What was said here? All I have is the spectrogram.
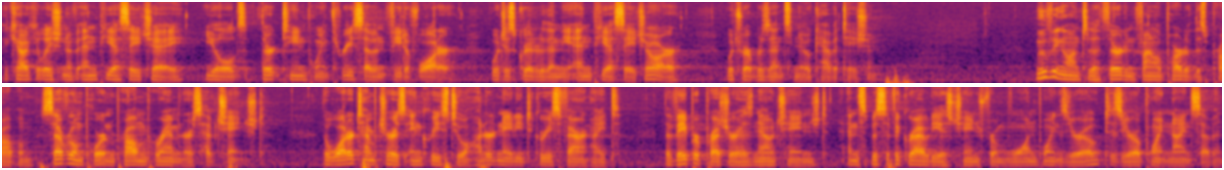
The calculation of NPSHA yields 13.37 feet of water, which is greater than the NPSHR, which represents no cavitation. Moving on to the third and final part of this problem, several important problem parameters have changed. The water temperature has increased to 180 degrees Fahrenheit, the vapor pressure has now changed, and the specific gravity has changed from 1.0 to 0.97.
